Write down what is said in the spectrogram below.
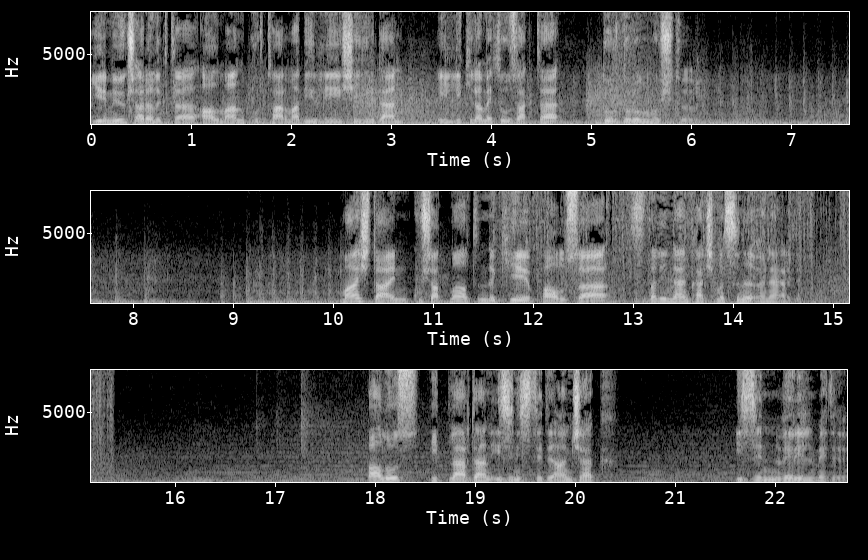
23 Aralık'ta Alman Kurtarma Birliği şehirden 50 kilometre uzakta durdurulmuştu. Manstein kuşatma altındaki Paulus'a Stalin'den kaçmasını önerdi. Paulus Hitler'den izin istedi ancak izin verilmedi.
